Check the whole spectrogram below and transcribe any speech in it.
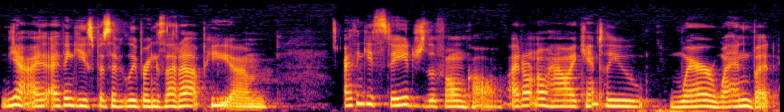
Yeah, I, I think he specifically brings that up. He, um, I think he staged the phone call. I don't know how. I can't tell you where or when, but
